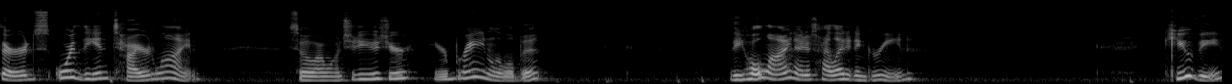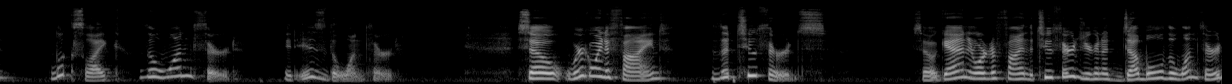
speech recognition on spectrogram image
thirds, or the entire line? So I want you to use your, your brain a little bit. The whole line I just highlighted in green. QV looks like the one third. It is the one third. So we're going to find the two thirds. So again, in order to find the two thirds, you're going to double the one third.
